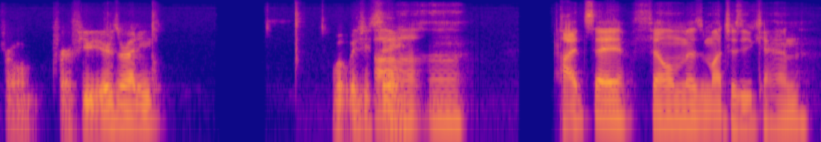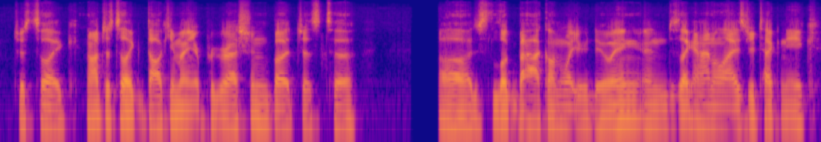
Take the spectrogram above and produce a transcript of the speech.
for for a few years already, what would you say? Uh, I'd say film as much as you can, just to like not just to like document your progression, but just to uh, just look back on what you're doing and just like analyze your technique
